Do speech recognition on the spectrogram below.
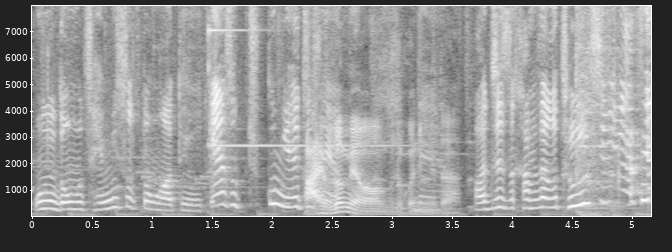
오늘 너무 재밌었던 것 같아요. 계속 축구미 해주세요. 아 그 무조건입니다. 네. 와주셔서 감사하고 조심히 가세요.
